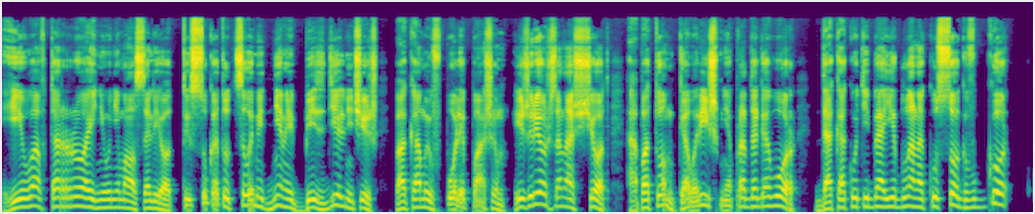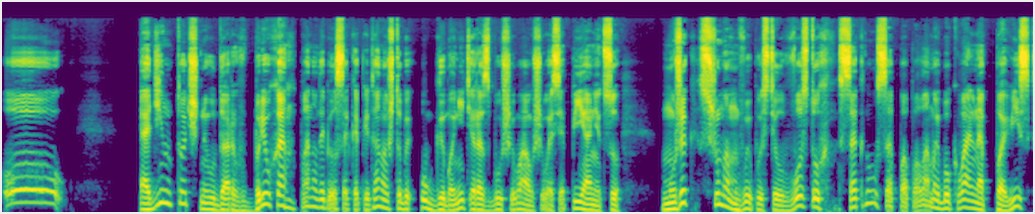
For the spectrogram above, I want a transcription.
«И во второй не унимался Лео. Ты, сука, тут целыми днями бездельничаешь, пока мы в поле пашем и жрешь за наш счет, а потом говоришь мне про договор. Да как у тебя, еблана, кусок в гор... о Один точный удар в брюхо понадобился капитану, чтобы угомонить разбушевавшегося пьяницу. Мужик с шумом выпустил воздух, согнулся пополам и буквально повис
